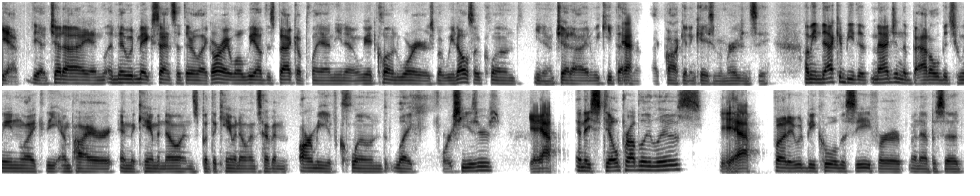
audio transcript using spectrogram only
Yeah, yeah, Jedi, and and it would make sense that they're like, all right, well, we have this backup plan. You know, we had cloned warriors, but we'd also cloned, you know, Jedi, and we keep that in our back pocket in case of emergency. I mean, that could be the imagine the battle between like the Empire and the Kaminoans, but the Kaminoans have an army of cloned like Force users, Yeah, and they still probably lose. yeah. But it would be cool to see for an episode.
